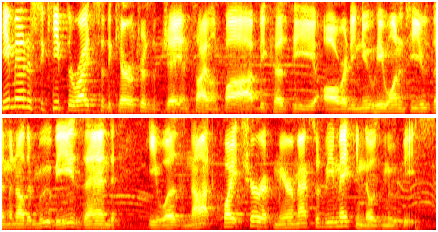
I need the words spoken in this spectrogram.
he managed to keep the rights to the characters of Jay and Silent Bob because he already knew he wanted to use them in other movies, and he was not quite sure if Miramax would be making those movies.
